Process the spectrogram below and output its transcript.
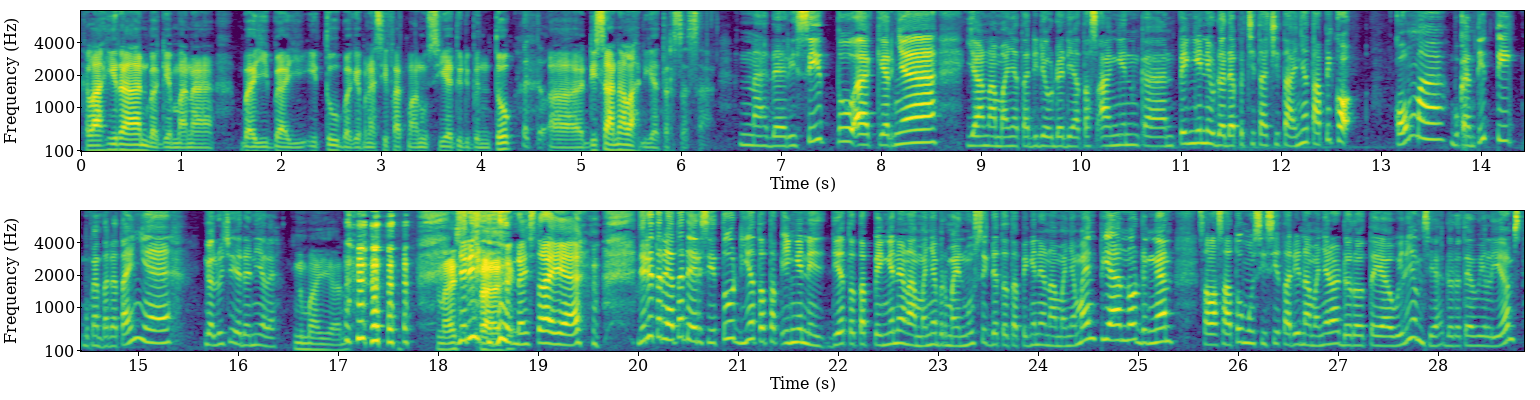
kelahiran bagaimana bayi-bayi itu bagaimana sifat manusia itu dibentuk Betul. uh, di sanalah dia tersesat Nah dari situ akhirnya yang namanya tadi dia udah di atas angin kan Pengen nih udah dapet cita-citanya tapi kok koma bukan titik bukan tanda tanya nggak lucu ya Daniel ya? Lumayan. Nice jadi try. nice try ya. Jadi ternyata dari situ dia tetap ingin nih dia tetap pengen yang namanya bermain musik dia tetap pengen yang namanya main piano dengan salah satu musisi tadi namanya lah Dorothea Williams ya Dorothea Williams.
